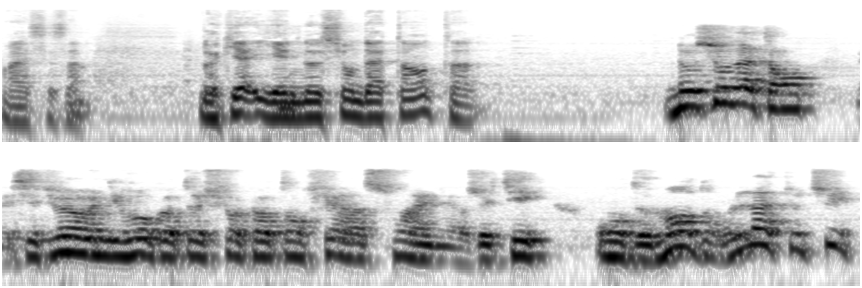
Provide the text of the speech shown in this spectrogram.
Ouais, c'est ça. Donc il y, a une notion d'attente. notion d'attente. Mais si tu vois, au niveau, quand, quand on fait un soin énergétique, on demande, on l'a tout de suite.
